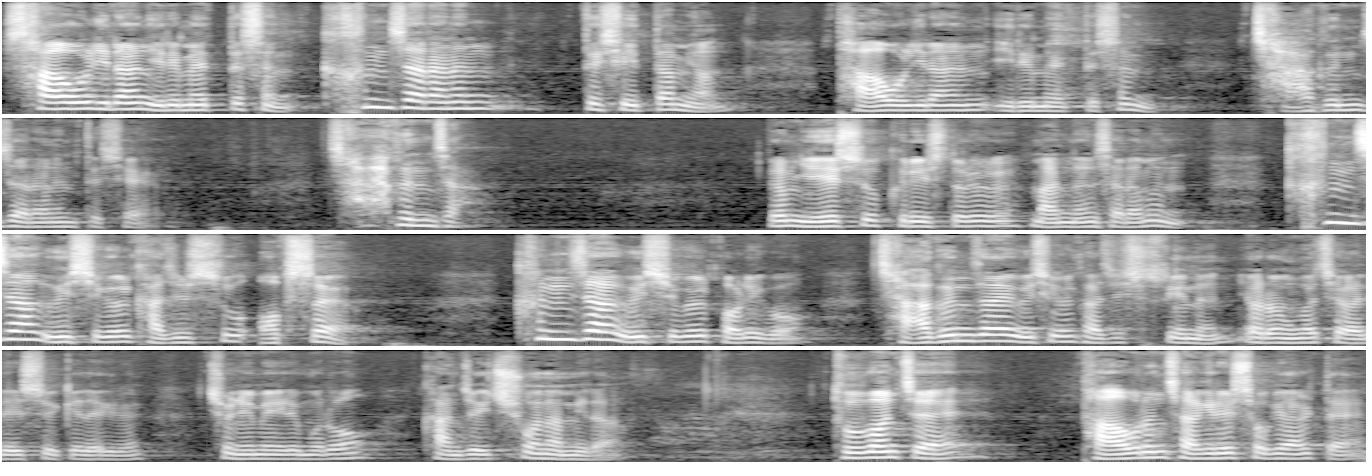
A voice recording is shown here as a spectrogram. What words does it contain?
사울이라는 이름의 뜻은 큰 자라는 뜻이 있다면 바울이라는 이름의 뜻은 작은 자라는 뜻이에요. 작은 자. 그럼 예수 그리스도를 만난 사람은 큰 자 의식을 가질 수 없어요. 큰 자 의식을 버리고 작은 자의 의식을 가질 수 있는 여러분과 제가 될 수 있게 되기를 주님의 이름으로 간절히 축원합니다. 두 번째, 바울은 자기를 소개할 때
